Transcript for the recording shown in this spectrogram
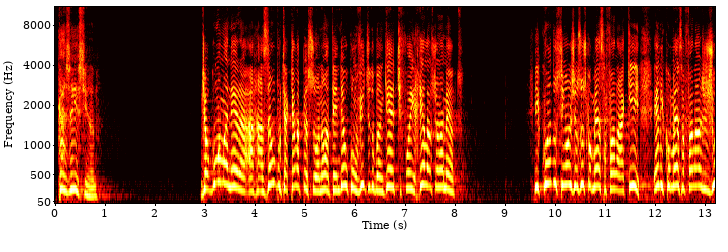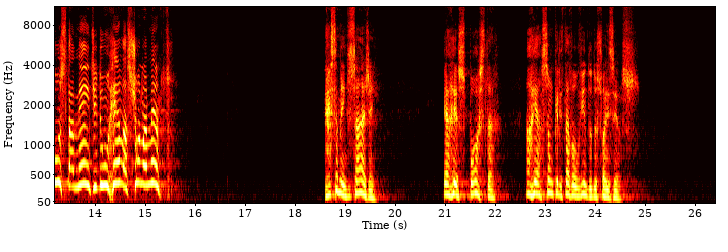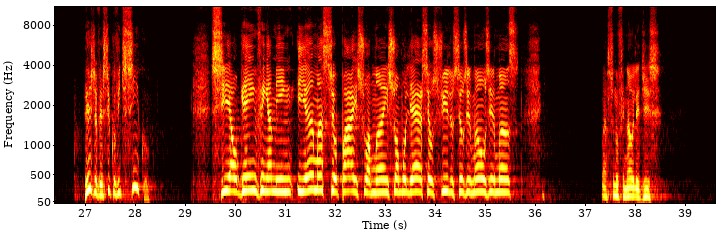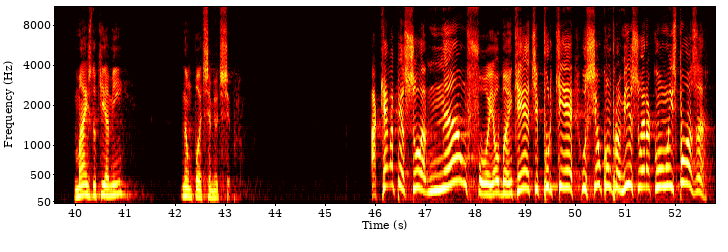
Casei esse ano. De alguma maneira, a razão por que aquela pessoa não atendeu o convite do banquete foi relacionamento. E quando o Senhor Jesus começa a falar aqui, ele começa a falar justamente de um relacionamento. Essa mensagem é a resposta à reação que ele estava ouvindo dos fariseus. Veja versículo 25. Se alguém vem a mim e ama seu pai, sua mãe, sua mulher, seus filhos, seus irmãos e irmãs, mas no final ele diz: mais do que a mim, não pode ser meu discípulo. Aquela pessoa não foi ao banquete porque o seu compromisso era com a esposa.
